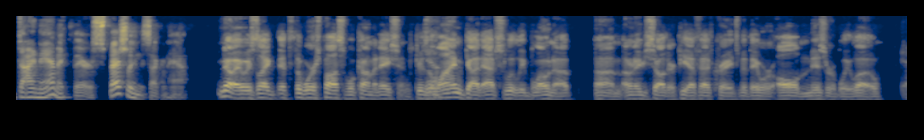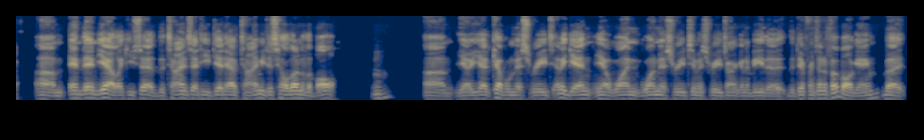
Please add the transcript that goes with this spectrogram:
dynamic there, especially in the second half. No, it was like it's the worst possible combination because yeah. the line got absolutely blown up. Um, I don't know if you saw their PFF grades, but they were all miserably low. Yeah. Um, and then yeah, like you said, the times that he did have time, he just held onto the ball. Mm-hmm. Um, you know, you had a couple misreads, and again, you know, one one misread, two misreads aren't going to be the the difference in a football game. But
